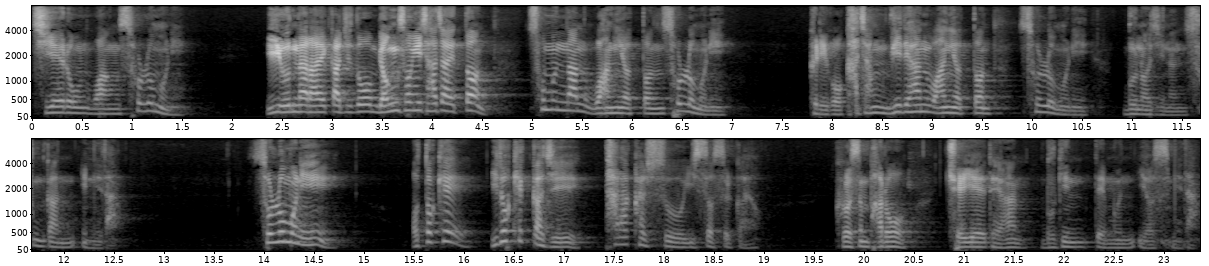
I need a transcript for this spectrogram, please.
지혜로운 왕 솔로몬이 이웃 나라에까지도 명성이 자자했던 소문난 왕이었던 솔로몬이 그리고 가장 위대한 왕이었던 솔로몬이 무너지는 순간입니다. 솔로몬이 어떻게 이렇게까지 타락할 수 있었을까요? 그것은 바로 죄에 대한 묵인 때문이었습니다.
